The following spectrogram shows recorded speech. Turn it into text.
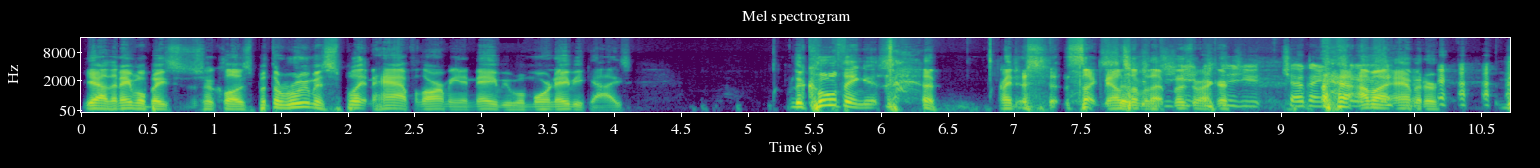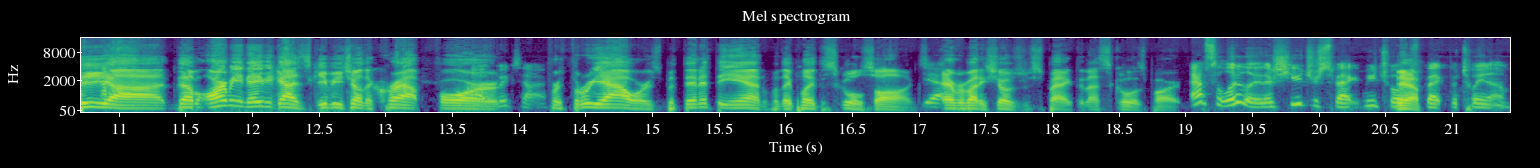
Yeah, the naval bases are so close, but the room is split in half with Army and Navy with more Navy guys. The cool thing is, I just sucked down some of that Did bush you, record. did you choke on your I'm an amateur. The uh, the Army and Navy guys give each other crap Oh, for big time. for three hours, but then at the end when they play the school songs, Yeah. everybody shows respect, and that's the coolest part. Absolutely, there's huge respect, mutual Yeah. respect between them.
